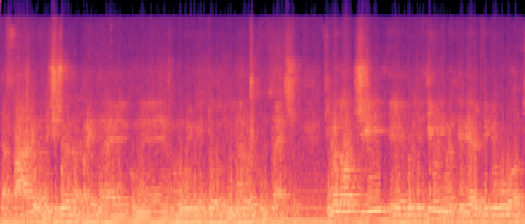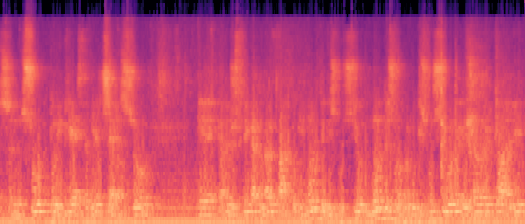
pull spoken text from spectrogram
da fare, una decisione da prendere come, come movimento di Milano nel complesso. Fino ad oggi eh, l'obiettivo di mantenere il Baby Works sotto richiesta di accesso eh, era giustificato dal fatto che molte discussioni, molte sono proprio discussioni all'interno delle quali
